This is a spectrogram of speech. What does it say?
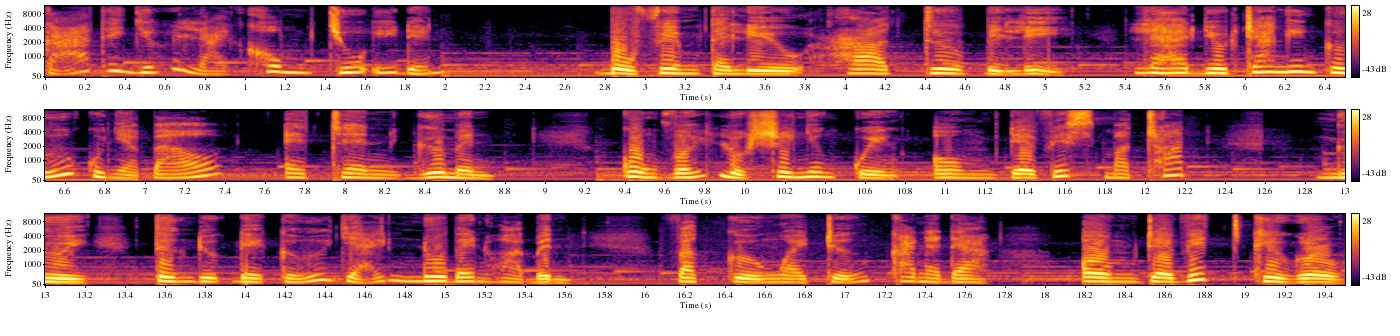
cả thế giới lại không chú ý đến. Bộ phim tài liệu Hard to Believe là điều tra nghiên cứu của nhà báo Ethan Guman cùng với luật sư nhân quyền ông David Matot, người từng được đề cử giải Nobel Hòa Bình, và cựu Ngoại trưởng Canada, ông David Kilgour.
